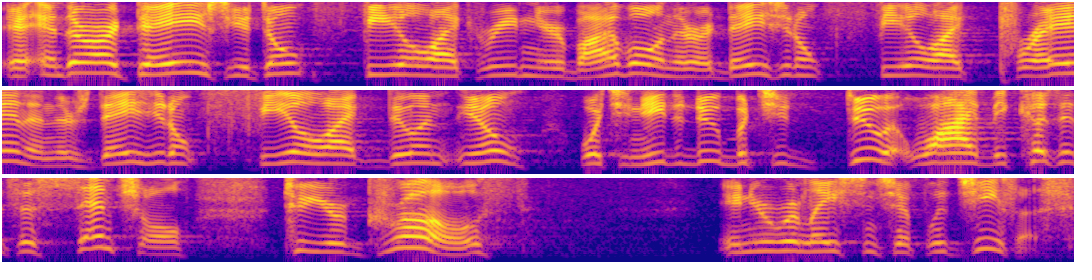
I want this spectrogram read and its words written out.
And there are days you don't feel like reading your Bible, and there are days you don't feel like praying, and there's days you don't feel like doing, you know, what you need to do, but you do it. Why? Because it's essential to your growth in your relationship with Jesus.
